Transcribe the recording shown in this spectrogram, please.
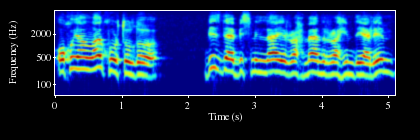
Okuyanlar kurtuldu. Biz de Bismillahirrahmanirrahim diyelim.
